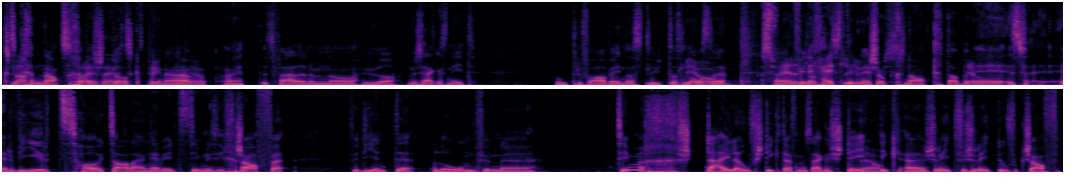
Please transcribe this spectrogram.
Das Das Knacken, der 62 steht, Punkte, genau. ja. Ja. Es fehlen ihm noch, ja, wir sagen es nicht. Kommt darauf an, wenn das die Leute das Ja. hören. Ähm, vielleicht hat er ihn schon geknackt, aber Ja. äh, es, er wird es heute anlängen, er wird es ziemlich sicher schaffen. Verdienten Lohn für einen ziemlich steilen Aufstieg, darf man sagen. Stetig, äh, Schritt für Schritt aufgeschafft.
